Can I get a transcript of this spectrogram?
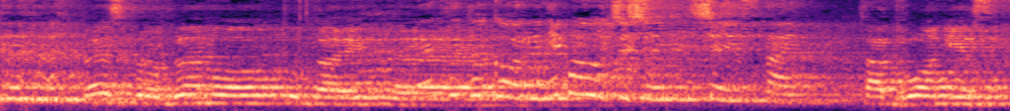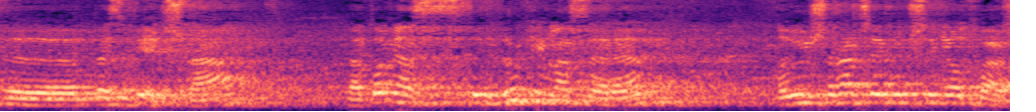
bez problemu tutaj e, Ręce do góry. Nie bójcie się, nic się nie stanie. ta dłoń jest e, bezpieczna. Natomiast z tym drugim laserem, no już raczej bym się nie odważył.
